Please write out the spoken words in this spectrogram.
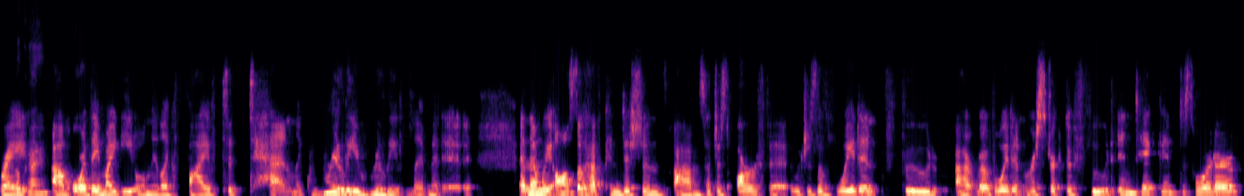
right? Okay. Um, or they might eat only like five to 10, like really, really limited. And then we also have conditions um, such as ARFID, which is avoidant food, uh, avoidant restrictive food intake disorder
